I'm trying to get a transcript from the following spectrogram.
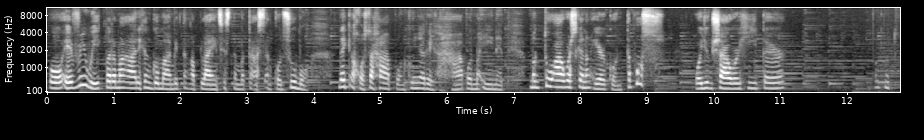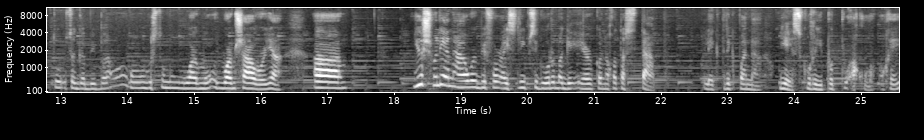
o every week para maaari kang gumamit ng appliances na mataas ang konsumo. Like ako sa hapon, kunyari hapon mainit, mag 2 hours ka ng aircon, tapos. O yung shower heater, pag matuto sa gabi ba, oh, kung gusto mong warm, warm shower, yeah. Uh, usually an hour before I sleep, siguro mag-aircon ako, tas stop. Electric pa na. Yes, kuripot po ako, okay?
